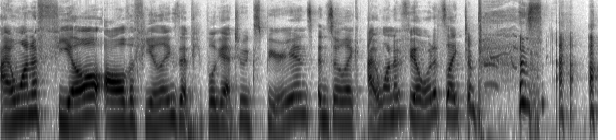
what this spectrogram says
I want to feel all the feelings that people get to experience, and so like I want to feel what it's like to pass. out.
